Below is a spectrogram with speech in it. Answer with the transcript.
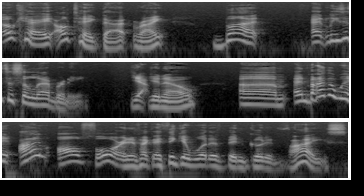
okay, I'll take that, right? But at least it's a celebrity, Yeah. you know? Um, and by the way, I'm all for, and in fact, I think it would have been good advice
